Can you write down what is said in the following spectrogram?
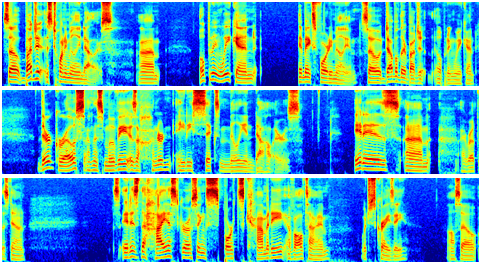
So budget is twenty million dollars. Um, opening weekend, it makes forty million. So double their budget opening weekend. Their gross on this movie is 186 million dollars. It is um I wrote this down. It is the highest grossing sports comedy of all time, which is crazy. Also,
